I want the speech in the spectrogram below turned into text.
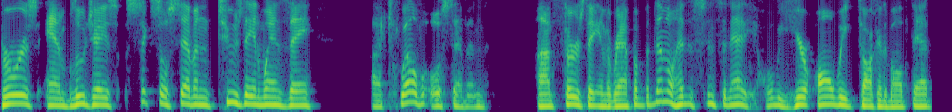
Brewers and Blue Jays, 6.07 Tuesday and Wednesday, uh, 12.07 on Thursday in the wrap up, but then they'll head to Cincinnati. We'll be here all week talking about that.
